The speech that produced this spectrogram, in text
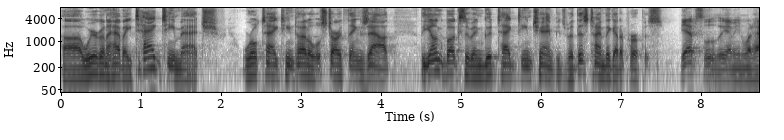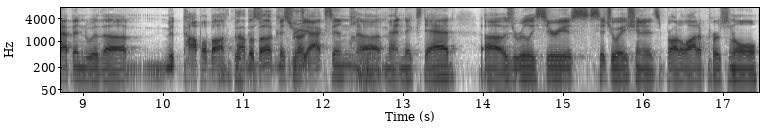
uh, we're going to have a tag team match. World Tag Team Title will start things out. The Young Bucks have been good tag team champions, but this time they got a purpose. Yeah, absolutely. I mean, what happened with uh, M- Papa Buck, Papa Mis- Buck, Mr. right. Jackson, uh, Matt Nick's dad, uh, it was a really serious situation. It's brought a lot of personal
